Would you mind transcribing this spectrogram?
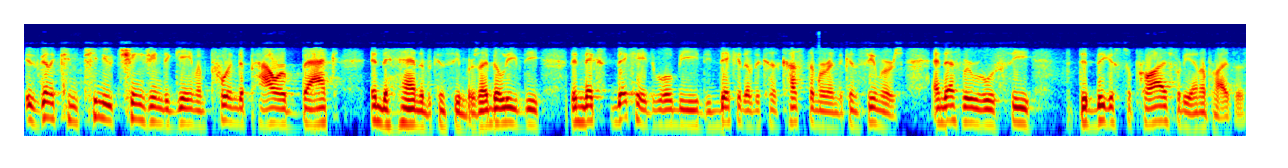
is going to continue changing the game and putting the power back in the hand of the consumers. I believe the, the next decade will be the decade of the customer and the consumers, and that's where we will see the biggest surprise for the enterprises,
